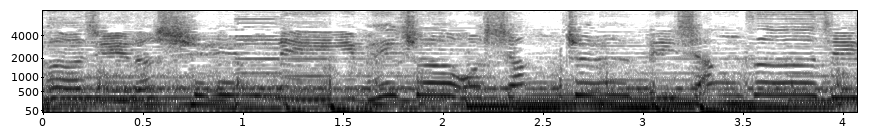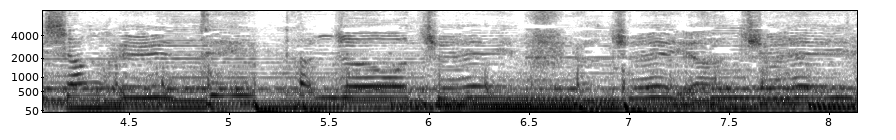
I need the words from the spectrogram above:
可及的虚拟，陪着我像纸笔，像自己，像雨滴，看着我追呀追呀追，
